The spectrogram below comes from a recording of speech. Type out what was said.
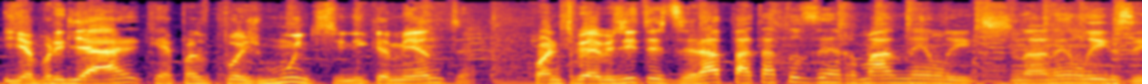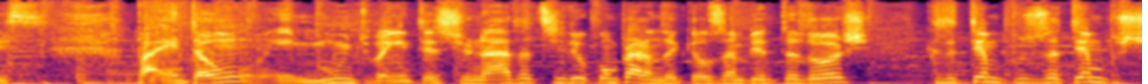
e a brilhar, que é para depois, muito cinicamente, quando tiver visitas, dizer: Ah, pá, está tudo desenrumado, nem ligues. Não, nem ligues isso. Pá, então, muito bem intencionada, decidiu comprar um daqueles ambientadores que de tempos a tempos,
